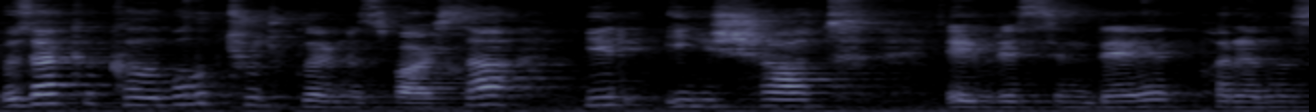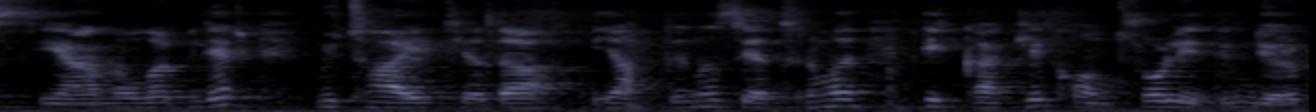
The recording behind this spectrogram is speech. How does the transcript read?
Özellikle kalabalık çocuklarınız varsa bir inşaat evresinde paranız ziyan olabilir. Müteahhit ya da yaptığınız yatırımı dikkatli kontrol edin diyorum.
